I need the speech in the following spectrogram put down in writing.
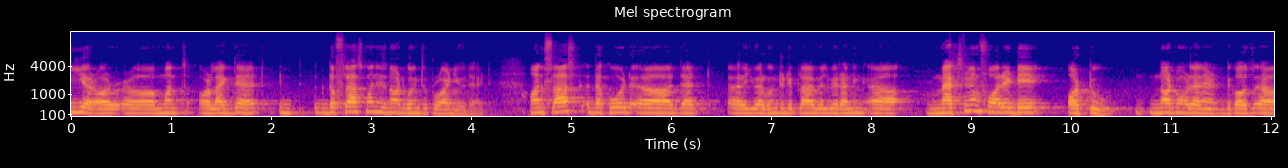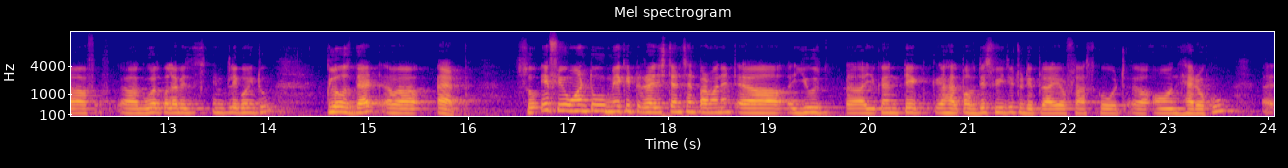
year or a month or like that the flask one is not going to provide you that. On flask the code uh, that uh, you are going to deploy will be running uh, maximum for a day or two not more than that because uh, uh, google colab is simply going to close that app so if you want to make it resistant and permanent, uh, use uh, you can take help of this video to deploy your Flask code uh, on Heroku. Uh,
